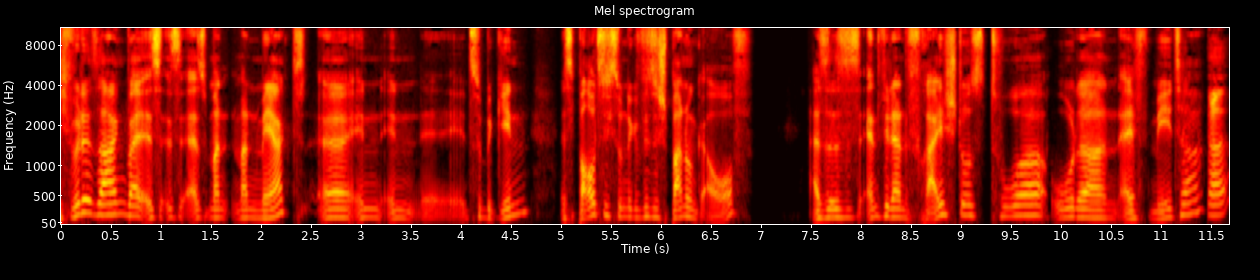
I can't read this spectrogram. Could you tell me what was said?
Ich, würde sagen, weil es ist, also man, man merkt äh, in, in, äh, zu Beginn, es baut sich so eine gewisse Spannung auf. Also es ist entweder ein Freistoßtor oder ein Elfmeter. Ja.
